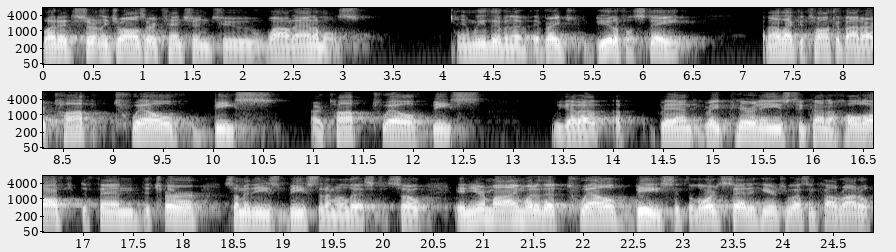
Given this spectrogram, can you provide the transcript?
but it certainly draws our attention to wild animals. And we live in a, a very beautiful state. And I'd like to talk about our top 12 beasts, our top 12 beasts. We got a, a grand, Great Pyrenees to kind of hold off, defend, deter some of these beasts that I'm going to list. So, in your mind, what are the 12 beasts? If the Lord said it here to us in Colorado,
